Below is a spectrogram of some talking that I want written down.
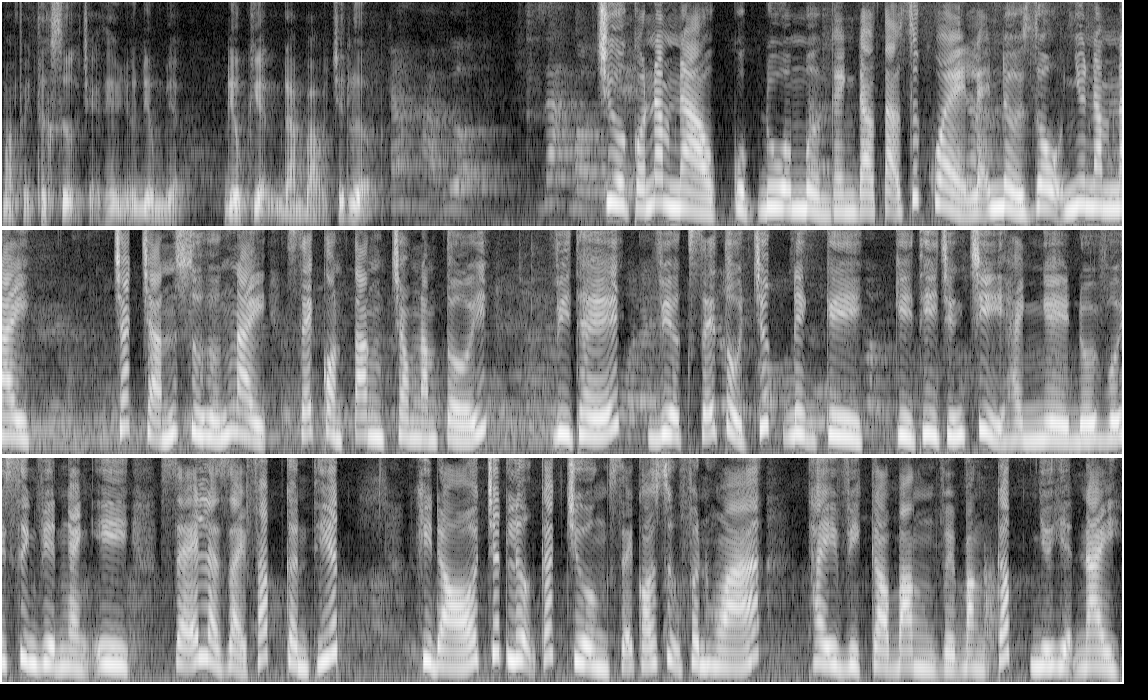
mà phải thực sự chạy theo những điều kiện điều kiện đảm bảo chất lượng. Chưa có năm nào cuộc đua mở ngành đào tạo sức khỏe lại nở rộ như năm nay chắc chắn xu hướng này sẽ còn tăng trong năm tới vì thế, việc sẽ tổ chức định kỳ kỳ thi chứng chỉ hành nghề đối với sinh viên ngành y sẽ là giải pháp cần thiết. Khi đó, chất lượng các trường sẽ có sự phân hóa thay vì cào bằng về bằng cấp như hiện nay.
